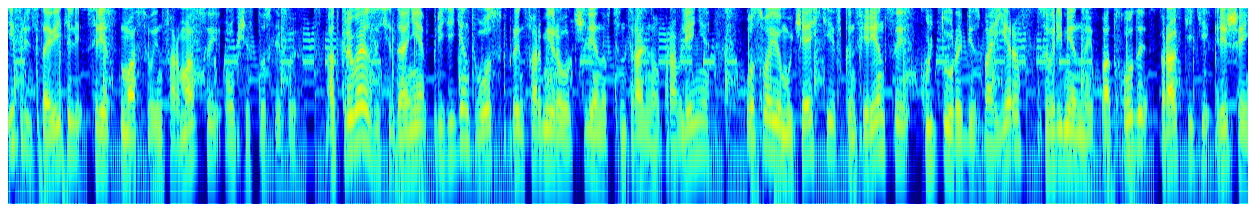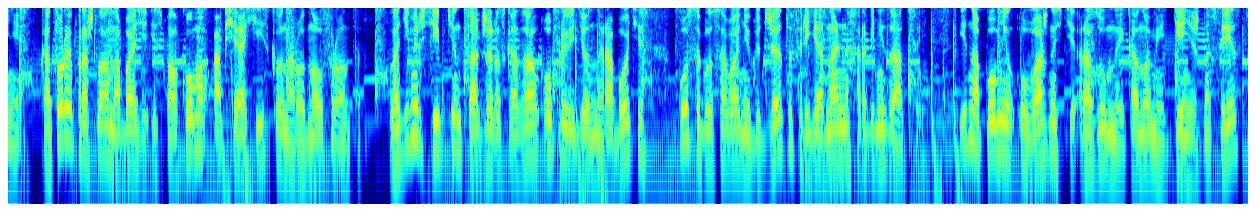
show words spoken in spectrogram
и представители средств массовой информации общества слепых. Открывая заседание, президент ВОЗ проинформировал членов Центрального управления о своем участии в конференции «Культура без барьеров. Современные подходы, практики, решения», которая прошла на базе исполкома Общероссийского народного фронта. Владимир Сипкин также также рассказал о проведенной работе по согласованию бюджетов региональных организаций и напомнил о важности разумной экономии денежных средств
